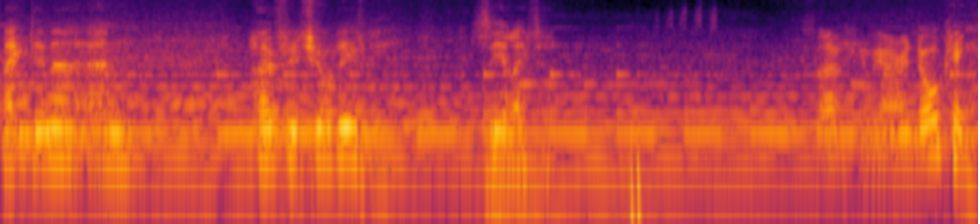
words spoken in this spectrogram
Make dinner and hopefully a chilled evening. See you later. In Dorking.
